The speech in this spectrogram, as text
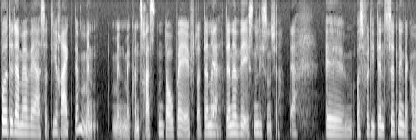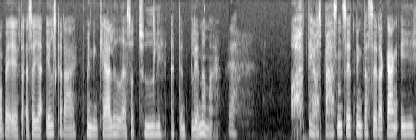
både det der med at være så direkte, men, men med kontrasten dog bagefter, den er, Ja. ja. den er væsentlig, synes jeg. Ja. Øh, også fordi den sætning, der kommer bagefter, altså, jeg elsker dig, men din kærlighed er så tydelig, at den blænder mig. Ja. Åh, det er også bare sådan en sætning, der sætter gang i,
